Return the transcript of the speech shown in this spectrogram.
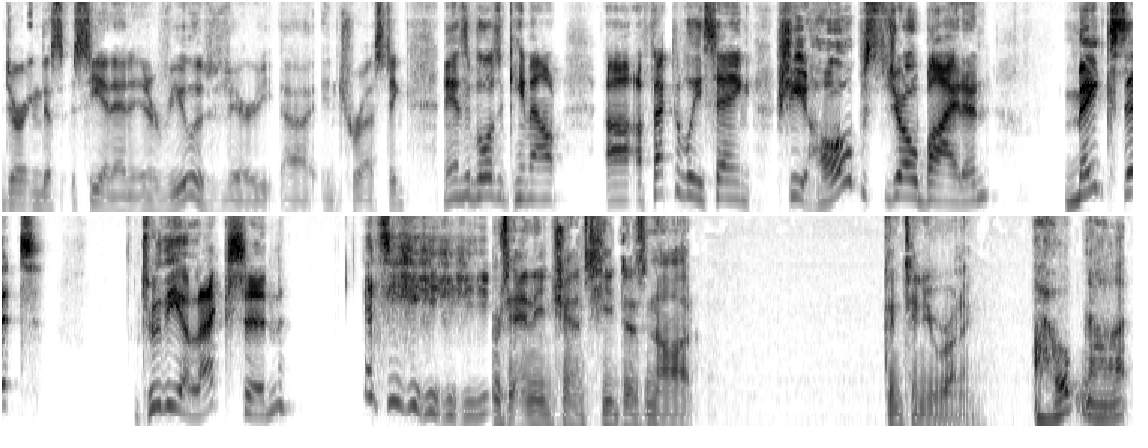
during this CNN interview. It was very uh, interesting. Nancy Pelosi came out uh, effectively saying she hopes Joe Biden makes it to the election. It's There's any chance he does not continue running? I hope not.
